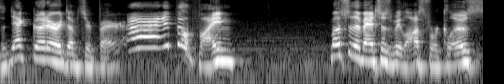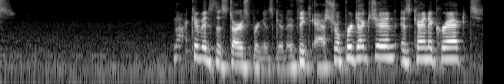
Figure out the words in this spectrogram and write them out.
Is the deck good or a dumpster fire? Uh, it felt fine. Most of the matches we lost were close. Not convinced that Star Spring is good. I think Astral Protection is kind of correct.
